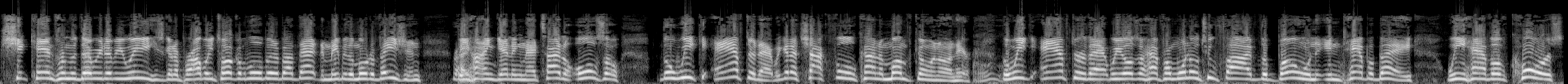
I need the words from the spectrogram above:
shit canned from the WWE. He's going to probably talk a little bit about that and maybe the motivation behind getting that title. Also, the week after that, we got a chock full kind of month going on here. The week after that, we also have from 1025 The Bone in Tampa Bay. We have, of course,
